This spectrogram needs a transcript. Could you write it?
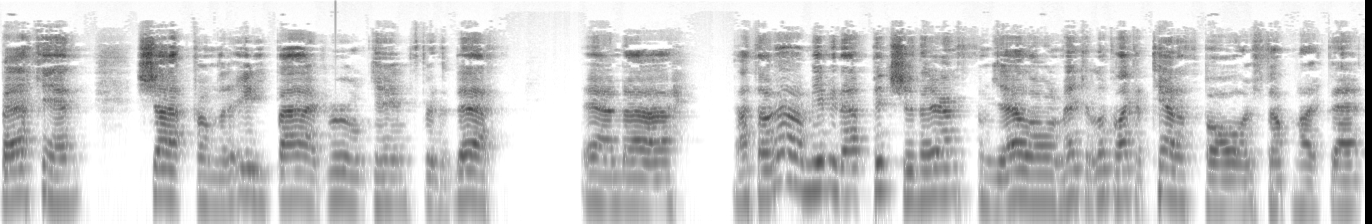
backhand shot from the 85 World Games for the deaf. And uh, I thought, oh, maybe that picture there, some yellow, and make it look like a tennis ball or something like that.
